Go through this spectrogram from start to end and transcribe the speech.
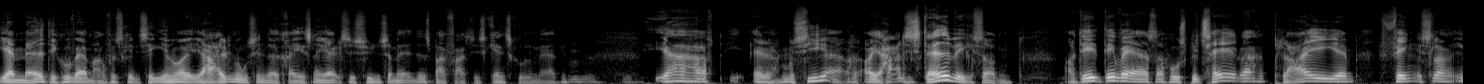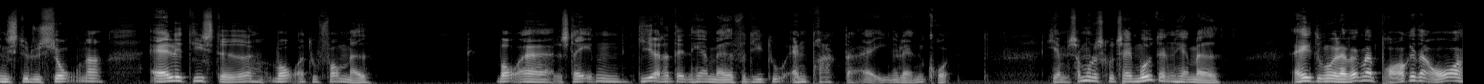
Ja, mad, det kunne være mange forskellige ting. Jeg, har, jeg har aldrig nogensinde været kredsen, og jeg altid synes, at maden den smagte faktisk ganske udmærket. Mm-hmm. Jeg har haft, eller må sige, og jeg har det stadigvæk sådan, og det, det var altså hospitaler, plejehjem, fængsler, institutioner, alle de steder, hvor du får mad. Hvor uh, staten giver dig den her mad, fordi du anbragter anbragt dig af en eller anden grund. Jamen, så må du skulle tage imod den her mad. Ej, du må lade være med at brokke dig over,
